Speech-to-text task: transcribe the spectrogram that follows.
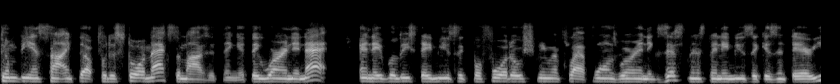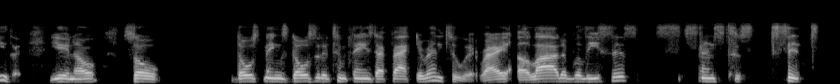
them being signed up for the store maximizer thing. If they weren't in that and they released their music before those streaming platforms were in existence, then their music isn't there either, you know. So those things those are the two things that factor into it right? A lot of releases seems to since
